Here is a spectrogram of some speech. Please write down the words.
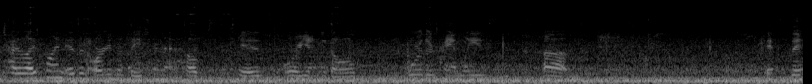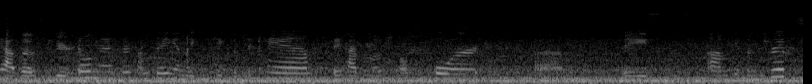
Chai Lifeline is an organization that helps kids or young adults or their families um, if they have a severe illness or something and they can take them to camp. They have emotional support. Um, they um, give them trips.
